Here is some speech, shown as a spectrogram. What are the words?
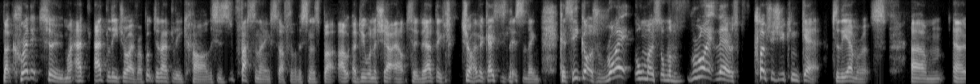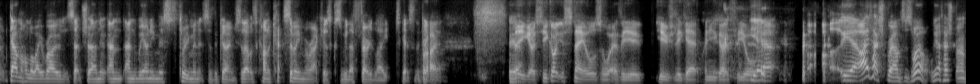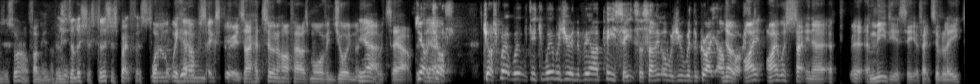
But credit to my Ad- Adley driver. I booked an Adley car. This is fascinating stuff for the listeners, but I, I do want to shout out to the Adley driver in case he's listening, because he got us right almost on the right there, as close as you can get to the Emirates um, uh, down the Holloway Road, etc., and, and and we only missed three minutes of the game. So that was kind of semi miraculous because we left very late to get to the game. Right. Yeah. There you go. So you got your snails or whatever you usually get when you go for your. Yeah. uh, yeah, I had hash browns as well. We had hash browns as well. Funny enough, it was delicious, delicious breakfast. Well, we had um, opposite experience. I had two and a half hours more of enjoyment. Yeah, I would say out. Of yeah, Josh, Josh, where, where, did where was you in the VIP seats or something, or was you with the great unwashed? No, I, I was sat in a, a, a media seat effectively,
